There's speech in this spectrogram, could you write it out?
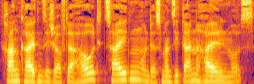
Krankheiten sich auf der Haut zeigen und dass man sie dann heilen muss.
